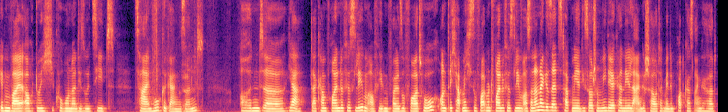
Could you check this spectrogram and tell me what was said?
eben weil auch durch Corona die Suizidzahlen hochgegangen sind. Und äh, ja, da kam Freunde fürs Leben auf jeden Fall sofort hoch. Und ich habe mich sofort mit Freunde fürs Leben auseinandergesetzt, habe mir die Social-Media-Kanäle angeschaut, habe mir den Podcast angehört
